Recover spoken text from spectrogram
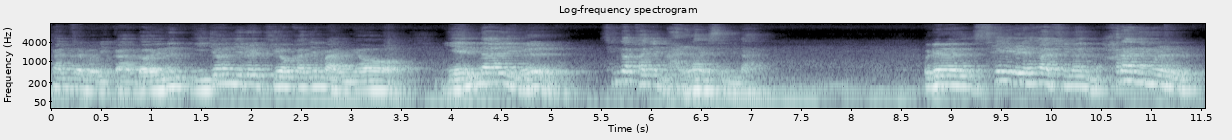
18절 보니까 너희는 이전 일을 기억하지 말며 옛날 일을 생각하지 말라 했습니다. 우리는 새 일을 행하시는 하나님을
